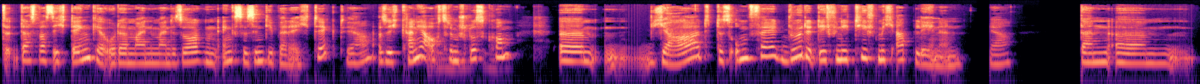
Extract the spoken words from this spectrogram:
das, was ich denke oder meine, meine Sorgen und Ängste, sind die berechtigt? Ja, also ich kann ja auch zu dem Schluss kommen, ähm, ja, das Umfeld würde definitiv mich ablehnen. Ja, dann, ähm,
